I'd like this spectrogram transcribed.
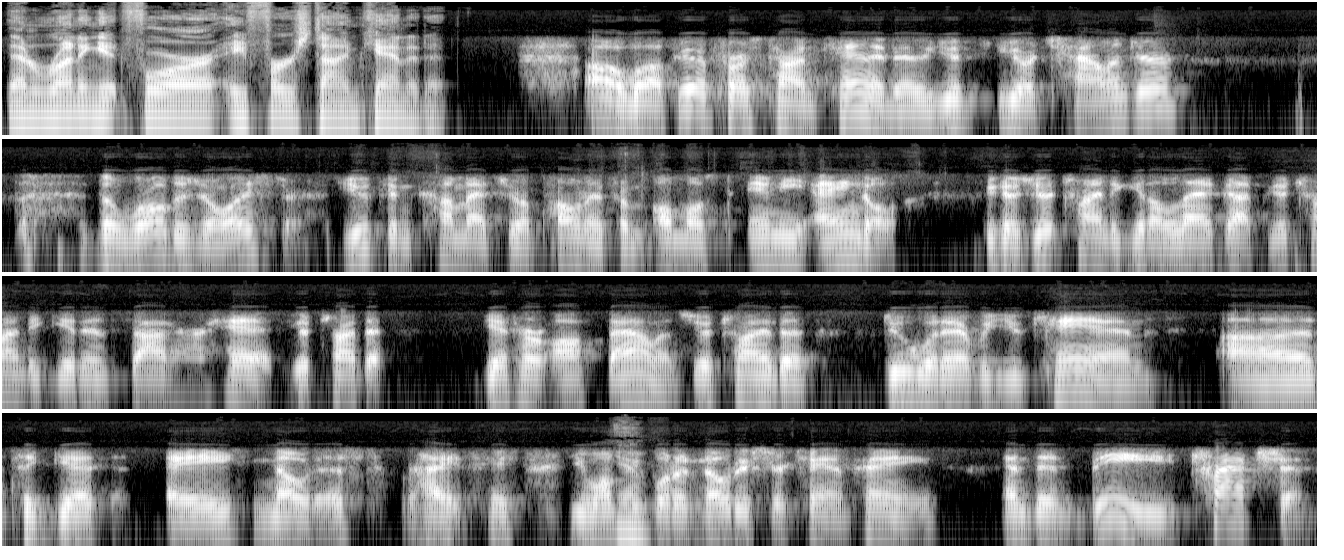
than running it for a first time candidate? Oh, well, if you're a first time candidate, you're, you're a challenger, the world is your oyster. You can come at your opponent from almost any angle because you're trying to get a leg up. You're trying to get inside her head. You're trying to get her off balance. You're trying to do whatever you can uh, to get A, noticed, right? You want Yeah. people to notice your campaign. And then B, traction,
